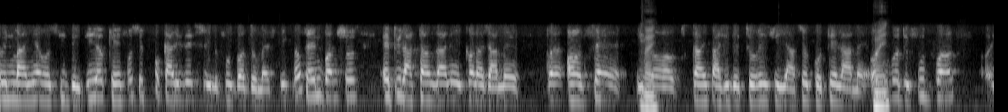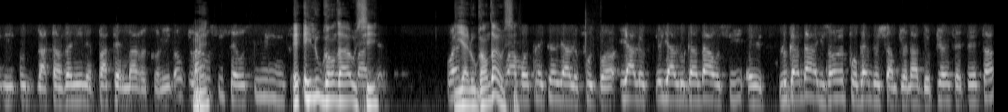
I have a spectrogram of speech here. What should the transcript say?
une manière aussi de dire ok, il faut se focaliser sur le football domestique. Donc c'est une bonne chose. Et puis la Tanzanie, qu'on n'a jamais on sait, quand il s'agit de tourisme, il y a ce côté-là, mais au niveau du football, la Tanzanie n'est pas tellement reconnue. Donc là aussi, c'est aussi une... Et, et l'Ouganda aussi il y a l'Ouganda aussi. Montrer qu'il y a le football. Il y a, l'Ouganda aussi. Et l'Ouganda, ils ont un problème de championnat depuis un certain temps.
